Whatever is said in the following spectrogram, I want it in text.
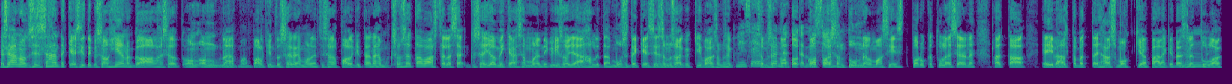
ja sehän, on, se, sehän tekee siitä, kun se on hieno gaala. Se on, on, on nämä palkintoseremoniat ja siellä palkitaan näin, mutta se on se tavastella, se, kun se ei ole mikään semmoinen niin iso jäähalli tai muu. Se tekee siihen semmoisen aika kivan semmoisen, Niin se semmoisen koto, kotoisan tunnelman siinä. Sitten porukka tulee siellä, ne laittaa, ei välttämättä ihan smokkia päällä, ketä Mm. sinne tullaan,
